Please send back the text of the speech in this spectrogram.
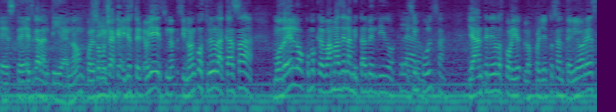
este, es garantía, ¿no? Por eso Sí. mucha gente, ellos te, oye, si no, si no han construido la casa modelo, ¿cómo que va más de la mitad vendido? Claro. Es impulsa. Ya han tenido los, los proyectos anteriores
